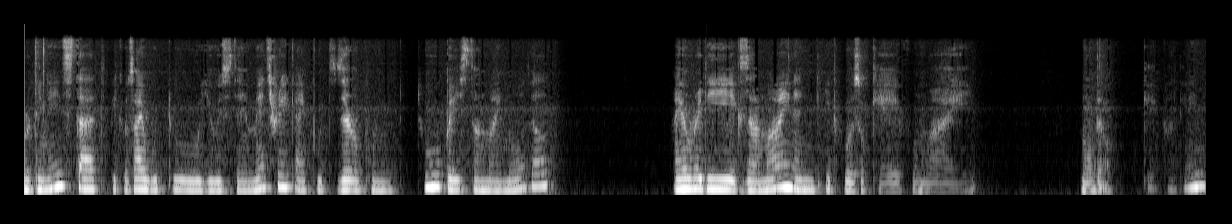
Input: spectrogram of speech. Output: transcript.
coordinates that because I would to use the metric I put 0.2 based on my model. I already examined and it was okay for my model. Okay continue.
